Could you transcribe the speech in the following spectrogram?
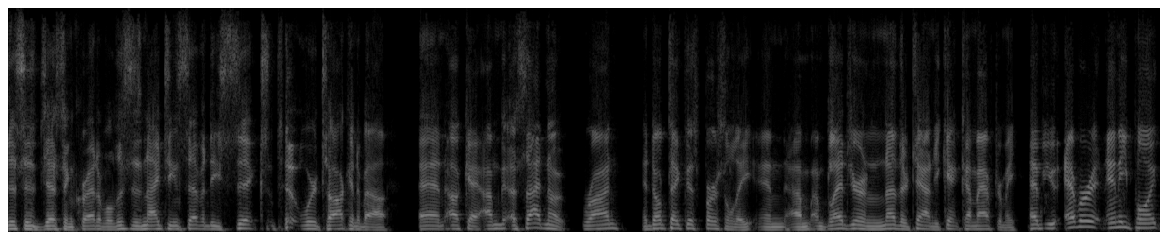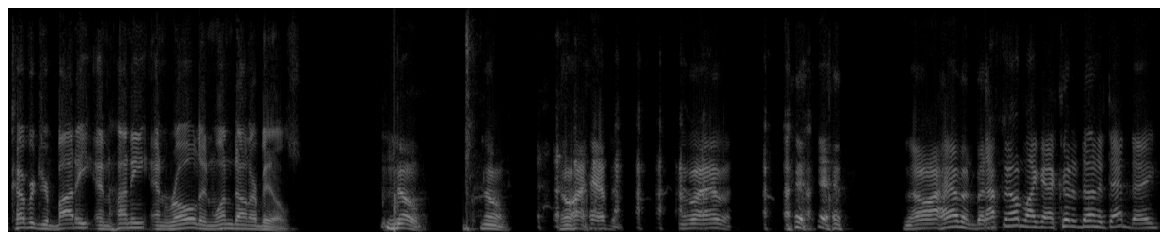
This is just incredible. This is 1976 that we're talking about. And okay, I'm a side note, Ron, and don't take this personally. And I'm, I'm glad you're in another town. You can't come after me. Have you ever at any point covered your body in honey and rolled in one dollar bills? No, no, no, I haven't. No, I haven't. No, I haven't, but I felt like I could have done it that day.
